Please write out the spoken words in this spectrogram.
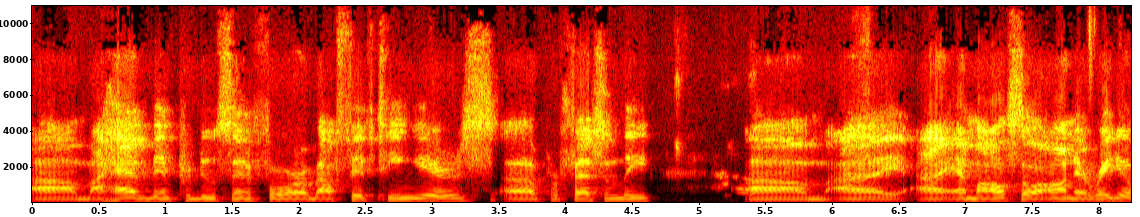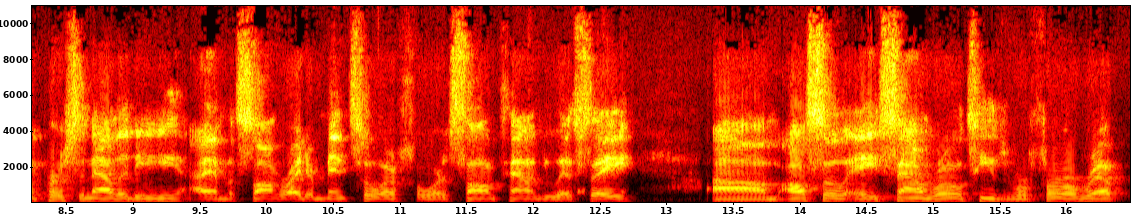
Um, I have been producing for about 15 years uh, professionally. Um, I, I am also on a radio personality. I am a songwriter mentor for Songtown USA. Um, also a sound royalties referral rep,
